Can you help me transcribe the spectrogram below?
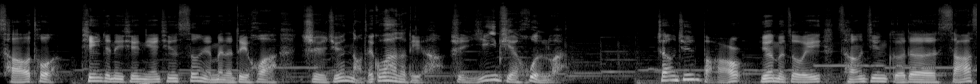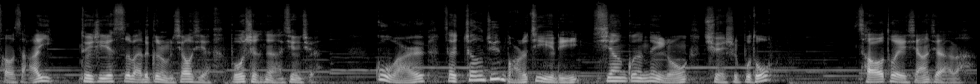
曹拓听着那些年轻僧人们的对话，只觉脑袋瓜子里啊是一片混乱。张君宝原本作为藏经阁的洒扫杂役，对这些寺外的各种消息不是很感兴趣。故而在张君宝的记忆里，相关的内容确实不多。曹拓也想起来了，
